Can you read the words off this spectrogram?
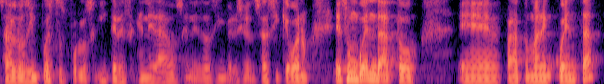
o sea, los impuestos por los intereses generados en esas inversiones. Así que bueno, es un buen dato eh, para tomar en cuenta.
